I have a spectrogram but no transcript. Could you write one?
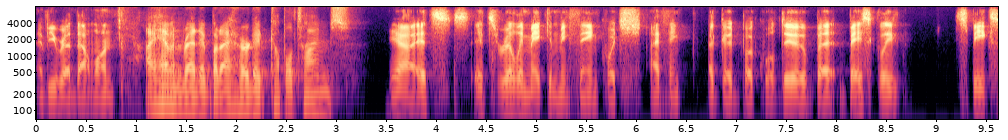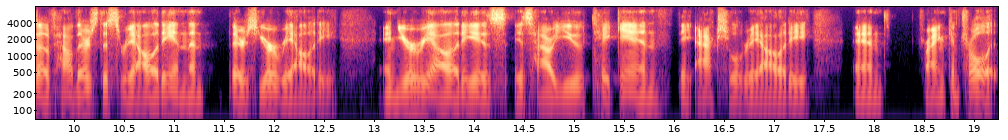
Have you read that one? I haven't read it, but I heard it a couple times. Yeah, it's it's really making me think, which I think a good book will do. But basically, speaks of how there's this reality and then there's your reality, and your reality is is how you take in the actual reality and try and control it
